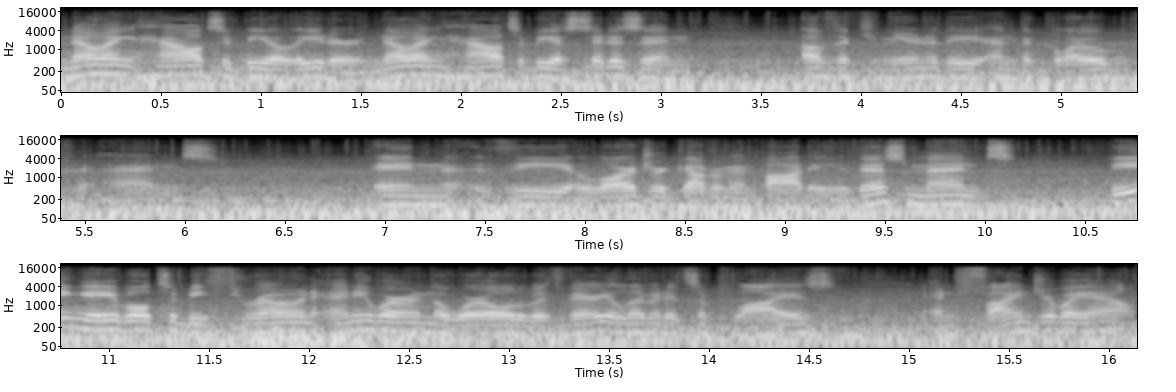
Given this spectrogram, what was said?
knowing how to be a leader, knowing how to be a citizen of the community and the globe and in the larger government body. This meant being able to be thrown anywhere in the world with very limited supplies and find your way out.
